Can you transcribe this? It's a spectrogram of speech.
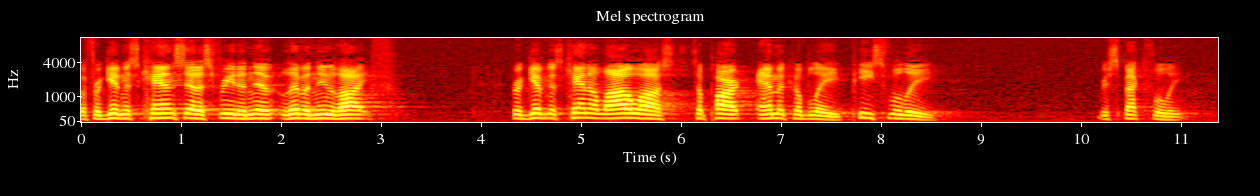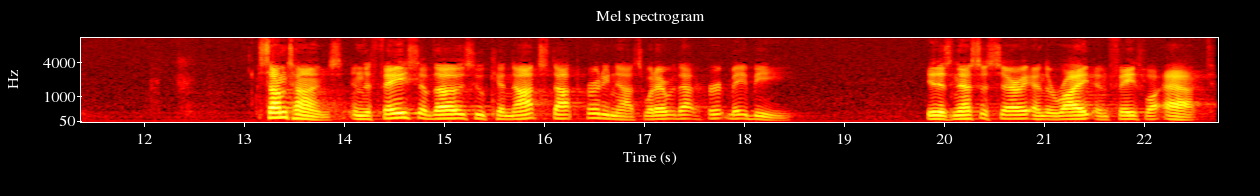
but forgiveness can set us free to live a new life. Forgiveness can allow us to part amicably, peacefully, respectfully. Sometimes, in the face of those who cannot stop hurting us, whatever that hurt may be, it is necessary and the right and faithful act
